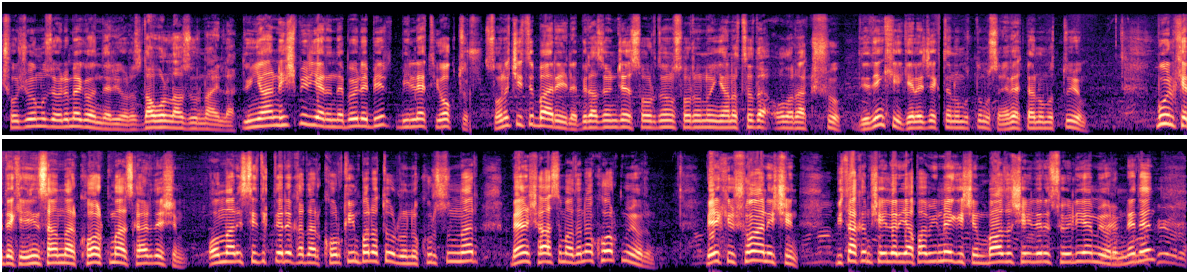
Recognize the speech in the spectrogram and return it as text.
çocuğumuzu ölüme gönderiyoruz davulla zurnayla. Dünyanın hiçbir yerinde böyle bir millet yoktur. Sonuç itibariyle biraz önce sorduğun sorunun yanıtı da olarak şu. Dedin ki gelecekten umutlu musun? Evet ben umutluyum. Bu ülkedeki insanlar korkmaz kardeşim. Onlar istedikleri kadar korku imparatorluğunu kursunlar. Ben şahsım adına korkmuyorum. Belki şu an için bir takım şeyleri yapabilmek için bazı şeyleri söyleyemiyorum. Neden? Korkuyorum.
